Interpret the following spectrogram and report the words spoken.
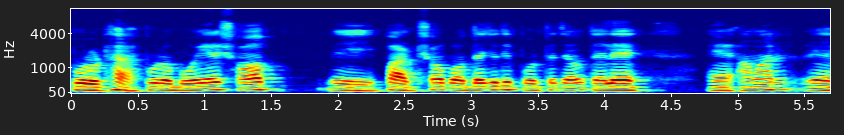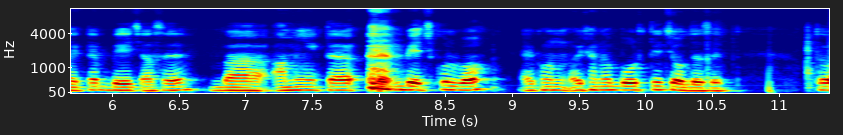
পুরোটা, পুরো বইয়ের সব, এই পার্ট সব অধ্যায় যদি পড়তে চাও, তাহলে আমার একটা বেচ আছে বা আমি একটা বেচ খুলবো। এখন ওইখানে ভর্তি চলতেছে। তো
